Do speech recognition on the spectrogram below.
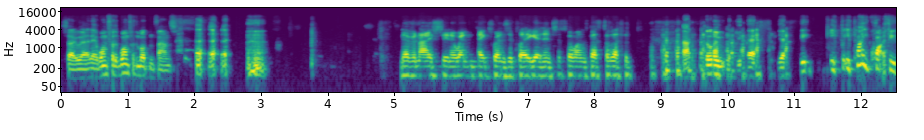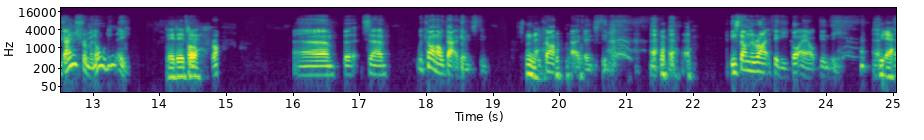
So uh, they're one for the one for the modern fans. never nice, you know, when next Wednesday play getting into someone's best eleven. Absolutely, yeah, yeah. He, he, he, played quite a few games from and all, didn't he? He did, yeah. Um, but um, we can't hold that against him. No. We can't hold that against him. He's done the right thing. He got out, didn't he? yeah.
